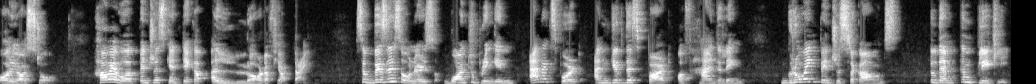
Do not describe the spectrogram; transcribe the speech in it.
or your store. However, Pinterest can take up a lot of your time. So business owners want to bring in an expert and give this part of handling growing Pinterest accounts to them completely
